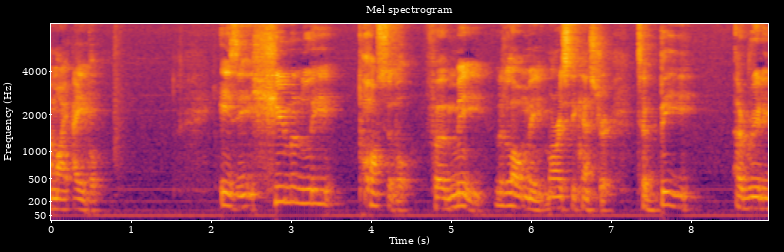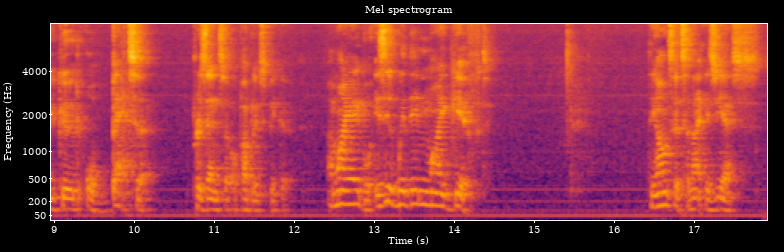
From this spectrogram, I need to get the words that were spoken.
Am I able? Is it humanly possible for me, little old me, Maurice de Castro, to be a really good or better presenter or public speaker? Am I able? Is it within my gift? The answer to that is yes.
